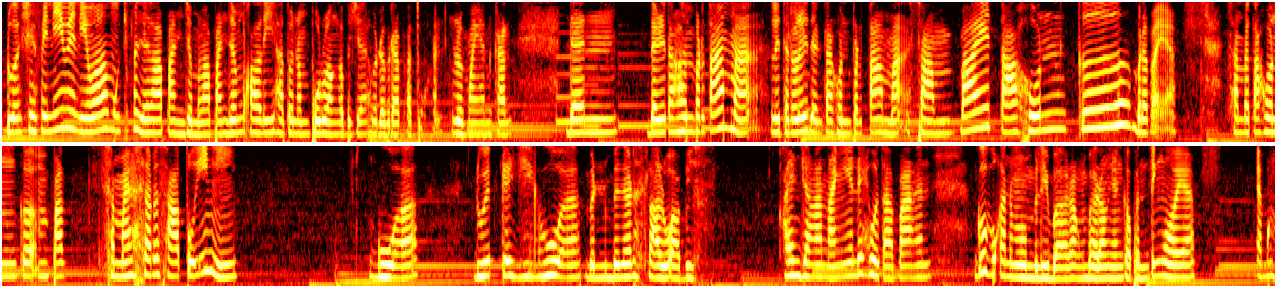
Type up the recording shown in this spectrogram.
dua shift ini minimal mungkin kerja 8 jam. 8 jam kali 160 anggap aja. Udah berapa tuh kan? Lumayan kan? Dan dari tahun pertama literally dari tahun pertama sampai tahun ke berapa ya? Sampai tahun keempat semester satu ini gua duit gaji gua bener-bener selalu habis. Kalian jangan nanya deh buat apaan. Gue bukan membeli barang-barang yang gak penting loh ya. Emang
